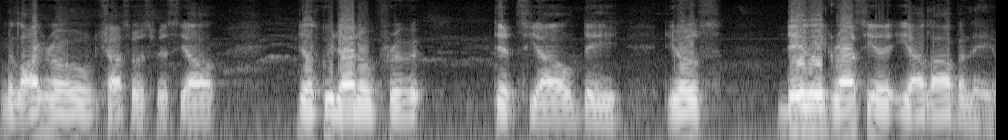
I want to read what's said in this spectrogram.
milagro o un caso especial del cuidado providencial de Dios, dele gracia y alábale.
